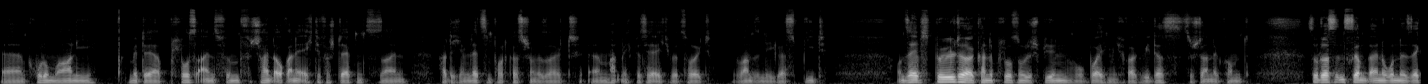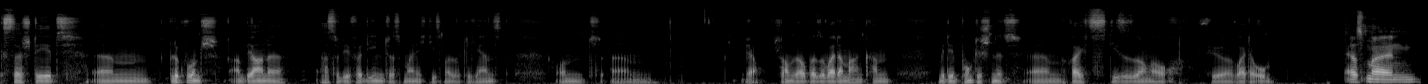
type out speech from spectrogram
Äh, Kolumani mit der plus 1,5 scheint auch eine echte Verstärkung zu sein. Hatte ich im letzten Podcast schon gesagt. Ähm, hat mich bisher echt überzeugt. Wahnsinniger Speed. Und selbst Bülter kann eine Plusnote spielen, wobei ich mich frage, wie das zustande kommt. So dass insgesamt eine Runde Sechster steht. Ähm, Glückwunsch an Bjarne. Hast du dir verdient. Das meine ich diesmal wirklich ernst. Und ähm, ja, schauen wir, ob er so weitermachen kann. Mit dem Punkteschnitt ähm, reicht es die Saison auch für weiter oben. Erstmal ein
